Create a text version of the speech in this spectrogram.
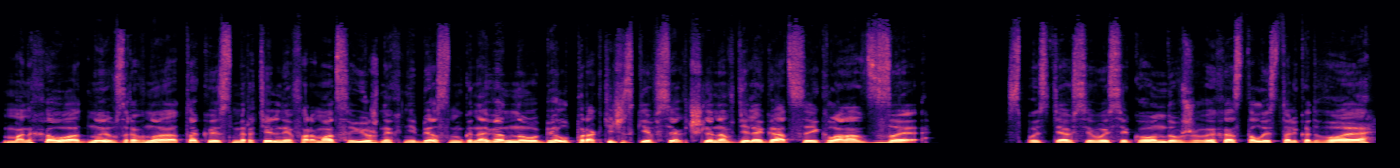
Манхау одной взрывной атакой смертельной формации Южных Небес мгновенно убил практически всех членов делегации клана Цзэ. Спустя всего секунду в живых осталось только двое.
